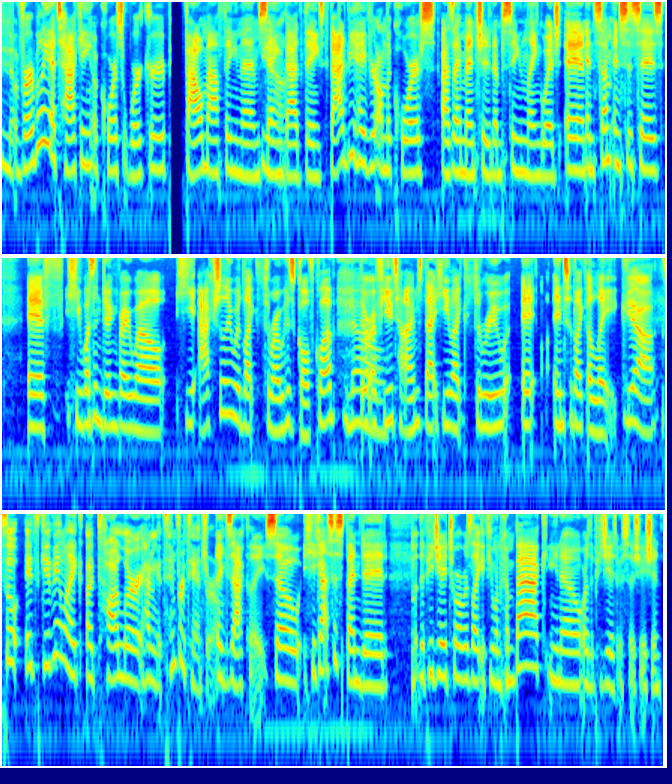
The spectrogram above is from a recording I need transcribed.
No. Verbally attacking a course worker. Foul mouthing them, saying Yeah. bad things, bad behavior on the course. As I mentioned, obscene language, and in some instances, if he wasn't doing very well, he actually would like throw his golf club. There were a few times that he like threw it into like a lake. Yeah. So it's giving like a toddler having a temper tantrum. Exactly. So he got suspended. The PGA Tour was like, if you want to come back, you know, or the PGA Association,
